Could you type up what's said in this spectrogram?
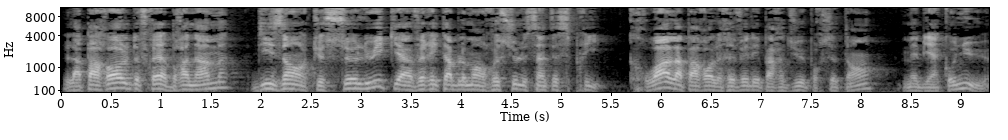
La parole de frère Branham disant que celui qui a véritablement reçu le Saint-Esprit croit la parole révélée par Dieu pour ce temps, mais bien connue.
